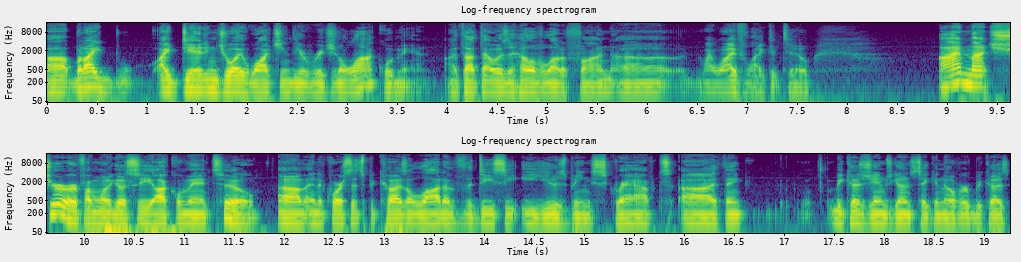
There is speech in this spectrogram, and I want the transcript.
Uh, but I I did enjoy watching the original Aquaman. I thought that was a hell of a lot of fun. Uh, my wife liked it too. I'm not sure if I'm going to go see Aquaman 2. Um, and of course, it's because a lot of the DCEU is being scrapped. Uh, I think because James Gunn's taken over because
